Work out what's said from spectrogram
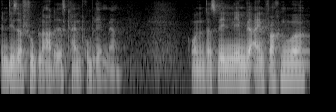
in dieser Schublade ist kein Problem mehr. Und deswegen nehmen wir einfach nur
